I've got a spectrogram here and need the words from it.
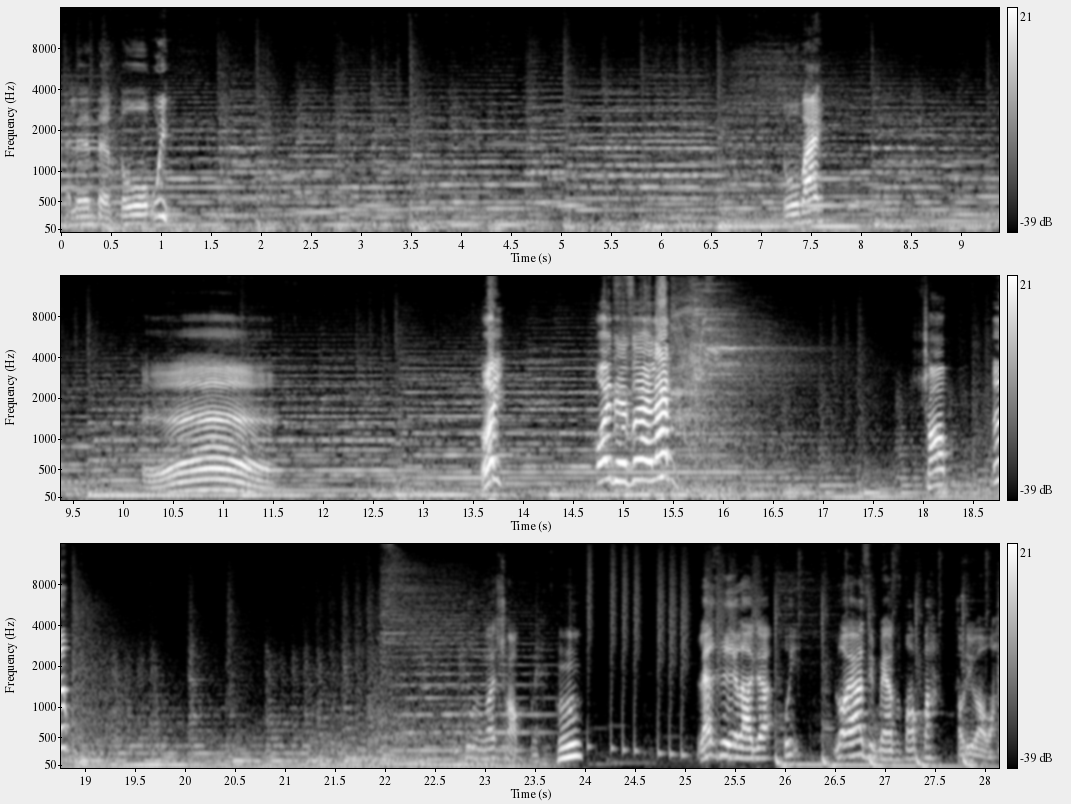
เจริญเติบโต อุ้ยโตไป เออ เฮ้ย โอ้ยเทเซอร์ไอแลนด์ชอบอึ๊บพูดคำว่าช็อปไงแล้วคือเราจะ อุ้ยร้อยห้าสิบแมวสต็อปปะเอาดีกว่าวะ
